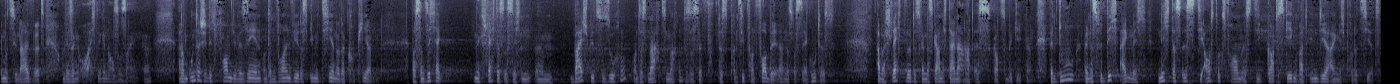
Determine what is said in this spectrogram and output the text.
emotional wird. Und wir sagen, oh, ich will genauso sein. Ja? Ähm, unterschiedliche Formen, die wir sehen, und dann wollen wir das imitieren oder kopieren. Was dann sicher nichts Schlechtes ist, sich ein ähm, Beispiel zu suchen und das nachzumachen. Das ist das Prinzip von Vorbildern, das ist was sehr Gutes. Aber schlecht wird es, wenn das gar nicht deine Art ist, Gott zu begegnen. Wenn du, wenn das für dich eigentlich nicht das ist, die Ausdrucksform ist, die Gottes Gegenwart in dir eigentlich produziert.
